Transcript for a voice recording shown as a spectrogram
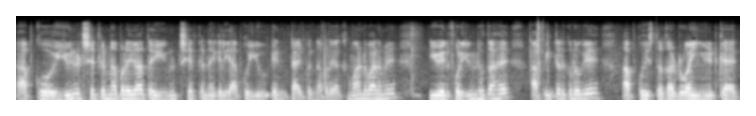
आपको यूनिट सेट करना पड़ेगा तो यूनिट सेट करने के लिए आपको यू एन टाइप करना पड़ेगा कमांड बार में। यू एन फॉर यूनिट होता है, आप इंटर करोगे, आपको इस तरह का ड्राइंग यूनिट का एक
